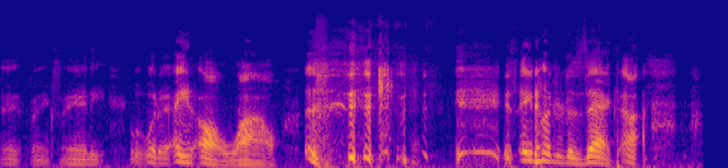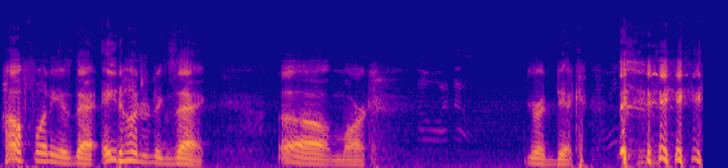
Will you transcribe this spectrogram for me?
Hey, thanks, Andy. What, eight? Oh wow, it's 800 exact. Uh, how funny is that? 800 exact. Oh, Mark, you're a dick.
